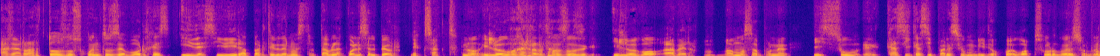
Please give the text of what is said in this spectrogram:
agarrar todos los cuentos de Borges y decidir a partir de nuestra tabla cuál es el peor. Exacto. ¿No? Y luego agarrar todos los, y luego, a ver, vamos a poner, y eh, casi casi parece un videojuego absurdo eso, ¿no?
